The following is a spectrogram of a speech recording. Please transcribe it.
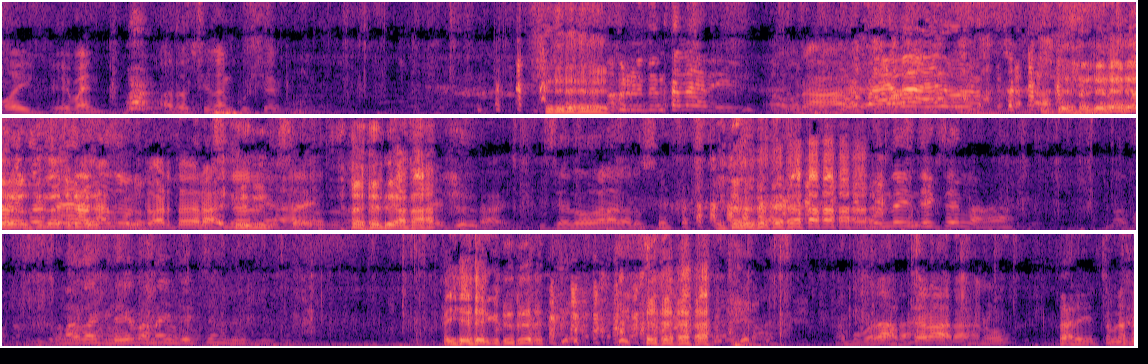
ఓయ్ ఏమైంది అది వచ్చిందని ఖుషి అయిపోయింది గుర్తుపడుతుందిరా ఇంజెక్షన్ దానికి నువ్వు అరే చూసి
